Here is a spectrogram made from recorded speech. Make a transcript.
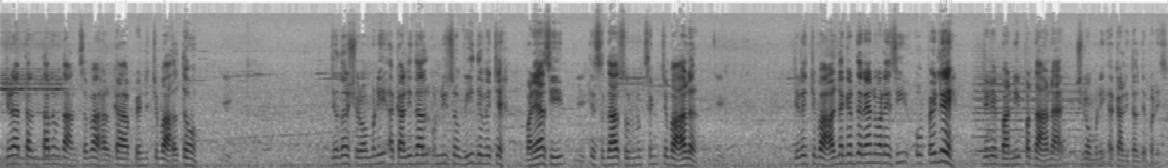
ਜਿਹੜਾ ਤਰਨਤਾਰਨ ਵਿਧਾਨ ਸਭਾ ਹਲਕਾ ਪਿੰਡ ਝਬਾਲ ਤੋਂ ਜਦੋਂ ਸ਼੍ਰੋਮਣੀ ਅਕਾਲੀ ਦਲ 1920 ਦੇ ਵਿੱਚ ਬਣਿਆ ਸੀ ਤੇ ਸਰਦਾਰ ਸੁਰਮੁਖ ਸਿੰਘ ਝਬਾਲ ਜਿਹੜੇ ਝਬਾਲ ਨਗਰ ਦੇ ਰਹਿਣ ਵਾਲੇ ਸੀ ਉਹ ਪਹਿਲੇ ਜਿਹੜੇ ਬਾਨੀ ਪ੍ਰਧਾਨ ਹੈ ਸ਼੍ਰੋਮਣੀ ਅਕਾਲੀ ਦਲ ਦੇ ਬਣੇ ਸੀ।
